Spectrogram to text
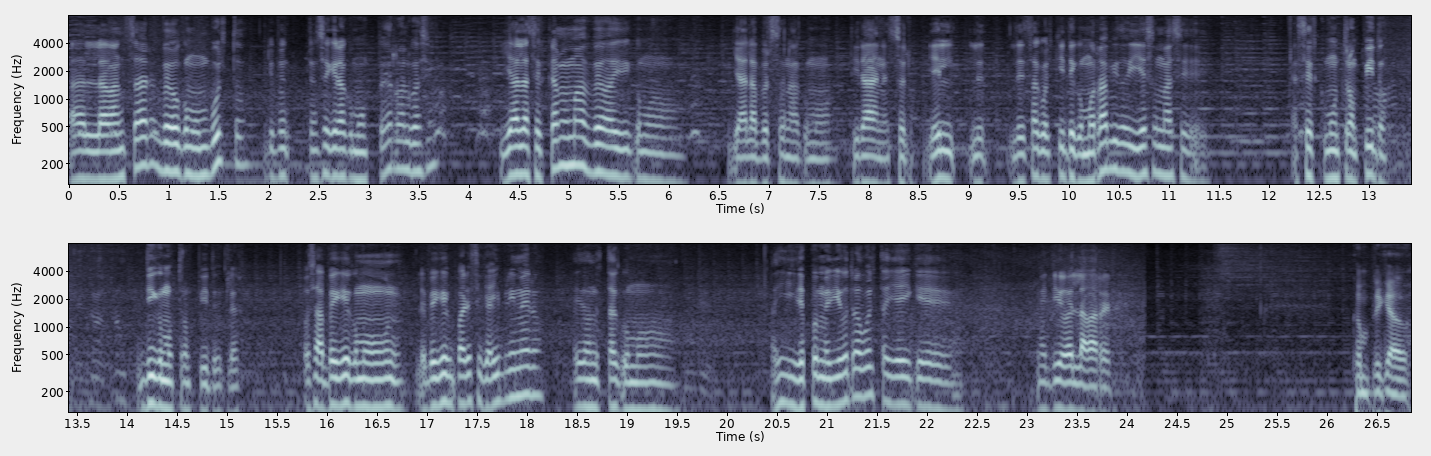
al avanzar veo como un bulto, yo pensé que era como un perro o algo así, y al acercarme más veo ahí como ya la persona como tirada en el suelo. Y ahí le, le saco el quite como rápido y eso me hace hacer como un trompito. Di como un trompito, claro. O sea, pegué como un. Le pegué, parece que ahí primero, ahí donde está como. Ahí, y después me dio otra vuelta y ahí que metió en la barrera. Complicado.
